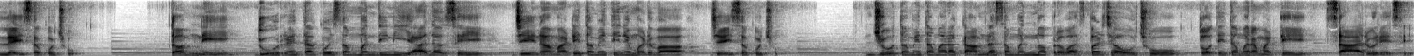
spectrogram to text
લઈ શકો છો. તમને દૂર રહેતા કોઈ સંબંધીની યાદ આવશે, જેના માટે તમે તેને મળવા જઈ શકો છો. જો તમે તમારા કામના સંબંધમાં પ્રવાસ પર જાઓ છો, તો તે તમારા માટે સારું રહેશે.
